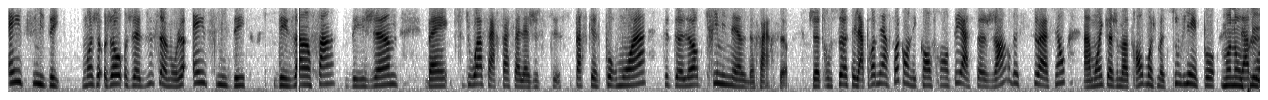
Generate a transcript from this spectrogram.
intimider moi je je, je dis ce mot là intimider des enfants des jeunes ben tu dois faire face à la justice parce que pour moi c'est de l'ordre criminel de faire ça. Je trouve ça, c'est la première fois qu'on est confronté à ce genre de situation, à moins que je me trompe. Moi, je me souviens pas Moi non plus.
